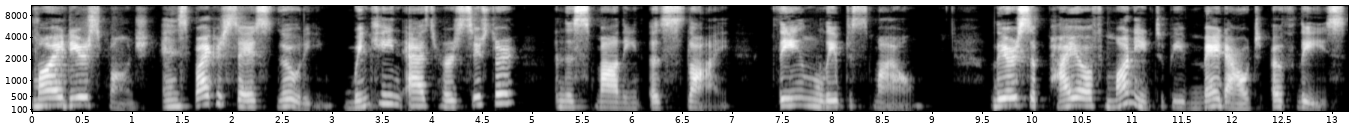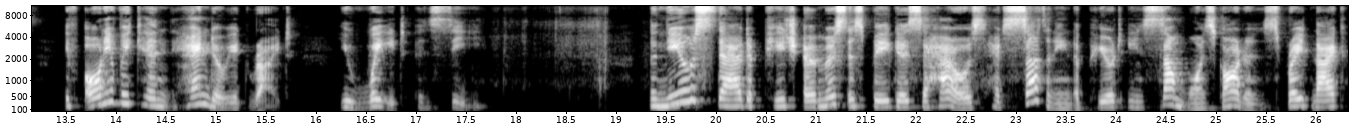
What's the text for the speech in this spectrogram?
My dear Sponge, and Spiker said slowly, winking at her sister and smiling a sly, thin-lipped smile. There's a pile of money to be made out of this, if only we can handle it right. You wait and see. The news that a peach almost as big as a house had suddenly appeared in someone's garden spread like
